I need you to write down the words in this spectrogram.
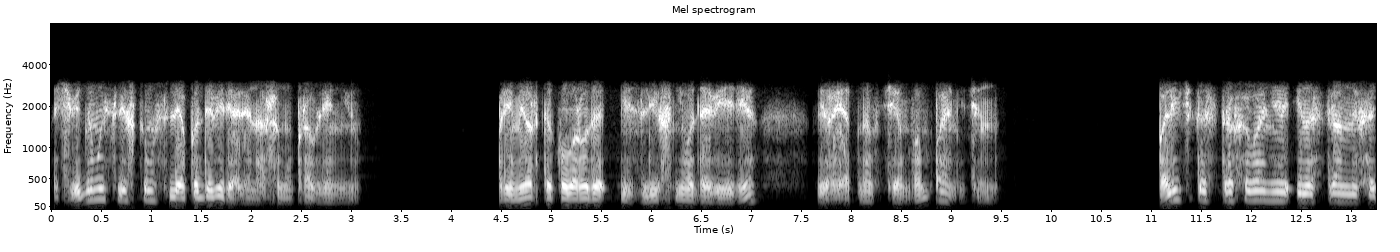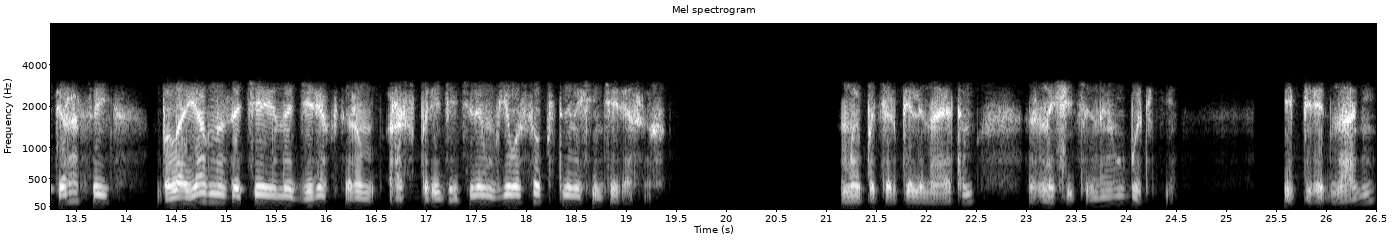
Очевидно, мы слишком слепо доверяли нашему правлению. Пример такого рода излишнего доверия, вероятно, всем вам памятен. Политика страхования иностранных операций – была явно затеяна директором-распорядителем в его собственных интересах. Мы потерпели на этом значительные убытки. И перед нами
